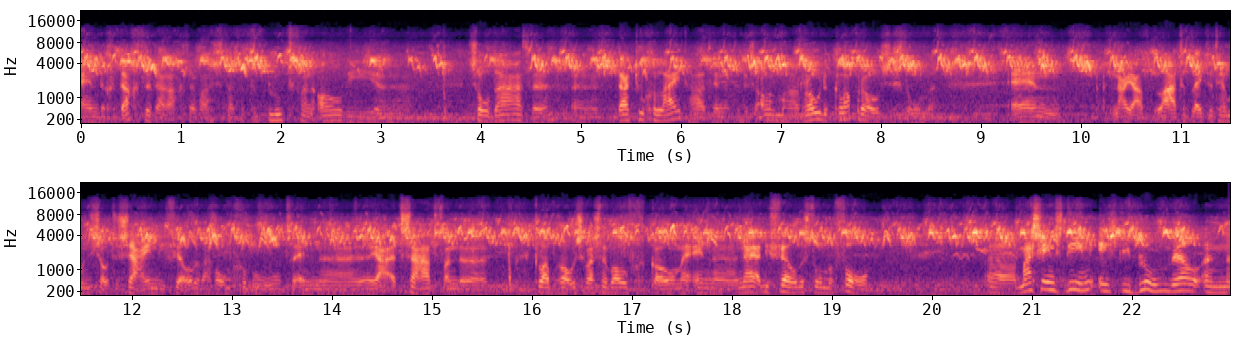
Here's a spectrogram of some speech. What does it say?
En de gedachte daarachter was dat het bloed van al die uh, soldaten daartoe geleid had. En dat er dus allemaal rode klaprozen stonden. En nou ja, later bleek het helemaal niet zo te zijn. Die velden waren omgeboeld en uh, ja, het zaad van de klaprozen was naar boven gekomen. En nou ja, die velden stonden vol. Maar sindsdien is die bloem wel een,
